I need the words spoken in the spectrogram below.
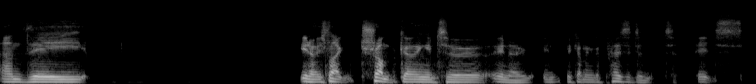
and the you know, it's like Trump going into, you know, in becoming the president. It's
